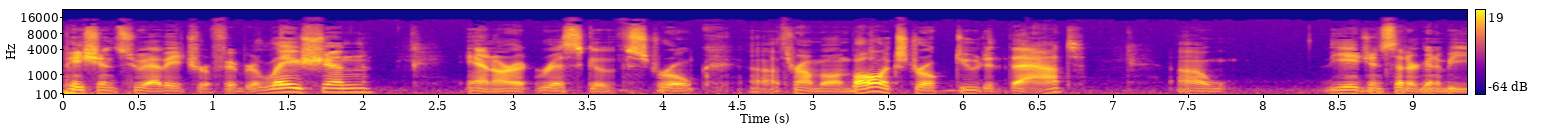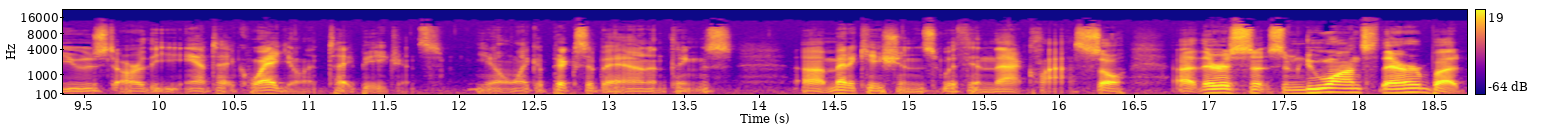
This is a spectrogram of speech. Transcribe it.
patients who have atrial fibrillation and are at risk of stroke, uh, thromboembolic stroke due to that, uh, the agents that are going to be used are the anticoagulant type agents, you know, like apixaban and things, uh, medications within that class. So uh, there is some nuance there, but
